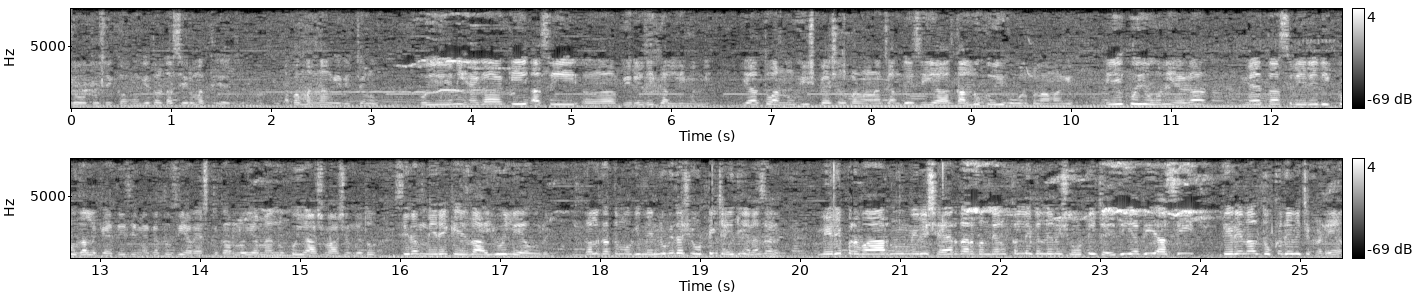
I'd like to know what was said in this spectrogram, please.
ਜੋ ਤੁਸੀਂ ਕਹੋਗੇ ਤੁਹਾਡਾ ਸਿਰ ਮੱਥੇ ਹੈ ਜੀ। ਆਪਾਂ ਮੰਨਾਂਗੇ ਵੀ ਚਲੋ ਕੋਈ ਇਹ ਨਹੀਂ ਹੈਗਾ ਕਿ ਅਸੀਂ ਅ, ਵੀਰੇ ਦੀ ਗੱਲ ਨਹੀਂ ਮੰਨੀ। ਜਾਂ ਤੁਹਾਨੂੰ ਹੀ ਸਪੈਸ਼ਲ ਬਣਾਉਣਾ ਚਾਹੁੰਦੇ ਸੀ ਜਾਂ ਕੱਲ ਨੂੰ ਕੋਈ ਹੋਰ ਬੁਲਾਵਾਂਗੇ। ਇਹ ਕੋਈ ਉਹ ਨਹੀਂ ਹੈਗਾ। ਮੈਂ ਤਾਂ ਸਵੇਰੇ ਵੀ ਇੱਕੋ ਗੱਲ ਕਹਿਤੀ ਸੀ, ਮੈਂ ਕਿਹਾ ਤੁਸੀਂ ਅਰੈਸਟ ਕਰ ਲਓ ਜਾਂ ਮੈਨੂੰ ਕੋਈ ਆਸ਼ਵਾਸਨ ਦੇ ਦਿਓ। ਸਿਰਫ ਮੇਰੇ ਕੇਸ ਦਾ ਆਈਓ ਹੀ ਲਿਆ ਹੋ ਰਿਹਾ ਗੱਲ ਖਤਮ ਹੋ ਗਈ। ਮੈਨੂੰ ਵੀ ਤਾਂ ਛੋਟ ਹੀ ਚਾਹੀਦੀ ਹੈ ਨਾ ਸਰ ਮੇਰੇ ਪਰਿਵਾਰ ਨੂੰ, ਮੇਰੇ ਸ਼ਹਿਰਦਾਰ ਬੰਦਿਆਂ ਨੂੰ ਇਕੱਲੇ ਇਕੱਲੇ ਨੂੰ ਛੋਟ ਹੀ ਚਾਹੀਦੀ ਹੈ ਵੀ ਅਸੀਂ ਤੇਰੇ ਨਾਲ ਦੁੱਖ ਦੇ ਵਿੱਚ ਖੜੇ ਆ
